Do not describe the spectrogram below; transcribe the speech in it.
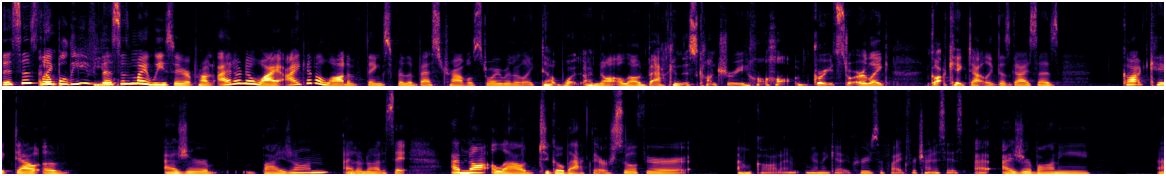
this is I like don't believe you. This is my least favorite prompt. I don't know why. I get a lot of things for the best travel story where they're like, "That what? I'm not allowed back in this country." Great story. Or like, got kicked out. Like this guy says, got kicked out of Azerbaijan. I don't know how to say it. I'm not allowed to go back there. So if you're, oh god, I'm gonna get crucified for trying to say this. A- Azerbani, uh,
